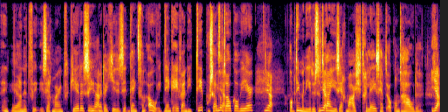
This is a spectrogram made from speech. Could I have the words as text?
in, in, het, zeg maar in het verkeerde schiet. Maar dat je denkt van, oh, ik denk even aan die tip. Hoe zat dat ook alweer? Ja. Op die manier. Dus dat kan je zeg maar, als je het gelezen hebt, ook onthouden. Ja,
